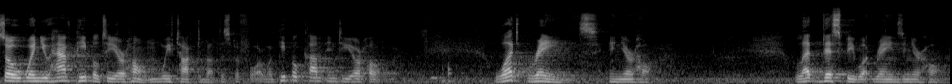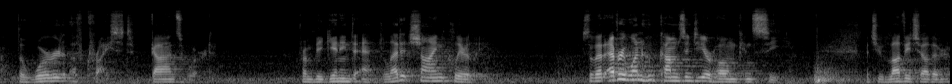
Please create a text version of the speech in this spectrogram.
so, when you have people to your home, we've talked about this before, when people come into your home, what reigns in your home? Let this be what reigns in your home the Word of Christ, God's Word, from beginning to end. Let it shine clearly so that everyone who comes into your home can see that you love each other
